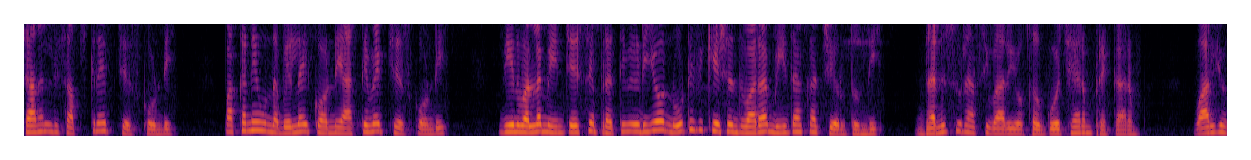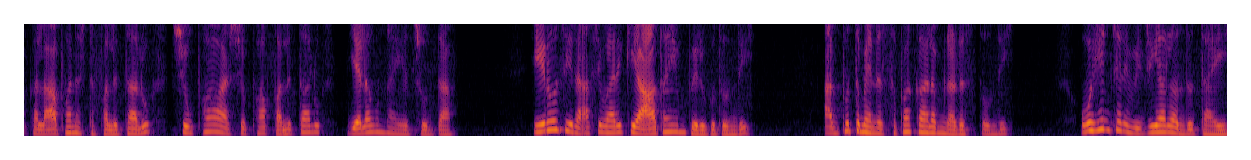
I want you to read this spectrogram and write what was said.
ఛానల్ని సబ్స్క్రైబ్ చేసుకోండి. పక్కనే ఉన్న బెల్ ఐకాన్ని యాక్టివేట్ చేసుకోండి. దీనివల్ల మేము చేసే ప్రతి వీడియో నోటిఫికేషన్ ద్వారా మీ దాకా చేరుతుంది. ధనుసు రాశి వారి యొక్క గోచారం ప్రకారం వారి యొక్క లాభనష్ట ఫలితాలు శుభ అశుభ ఫలితాలు ఎలా ఉన్నాయో చూద్దాం. ఈరోజు ఈ రాశి వారికి ఆదాయం పెరుగుతుంది. అద్భుతమైన శుభకాలం నడుస్తుంది. ఊహించని విజయాలు అందుతాయి.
